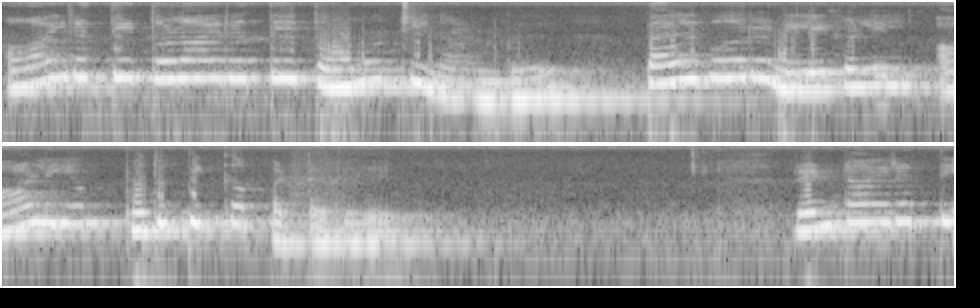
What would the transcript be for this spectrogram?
ஆயிரத்தி தொள்ளாயிரத்தி தொண்ணூற்றி நான்கு பல்வேறு நிலைகளில் ஆலயம் புதுப்பிக்கப்பட்டது. ரெண்டாயிரத்தி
